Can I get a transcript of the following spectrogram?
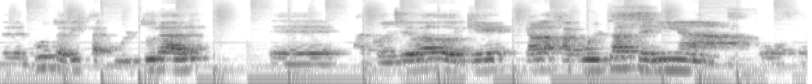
desde el punto de vista cultural, ha conllevado que cada facultad tenía o,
